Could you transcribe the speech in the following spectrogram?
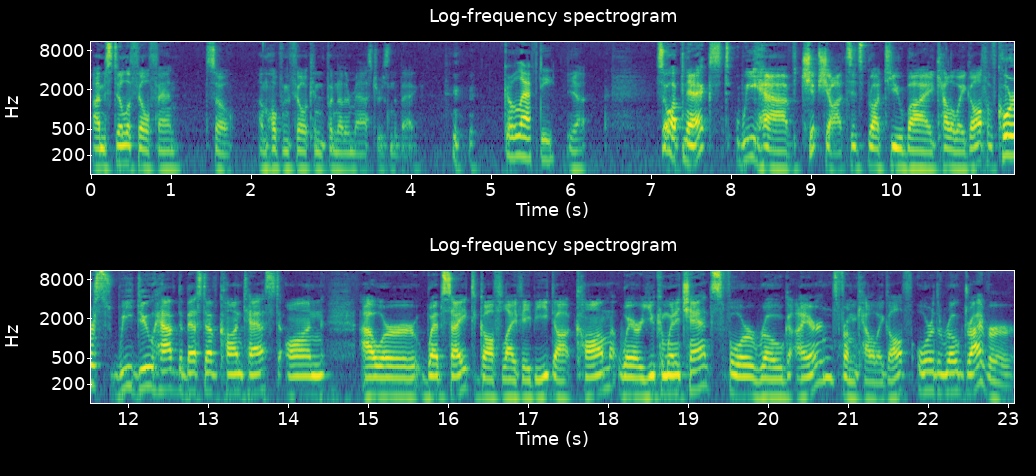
I'm still a Phil fan. So I'm hoping Phil can put another Masters in the bag. Go lefty. Yeah. So up next, we have Chip Shots. It's brought to you by Callaway Golf. Of course, we do have the best of contest on our website, golflifeab.com, where you can win a chance for Rogue Irons from Callaway Golf or the Rogue Driver.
